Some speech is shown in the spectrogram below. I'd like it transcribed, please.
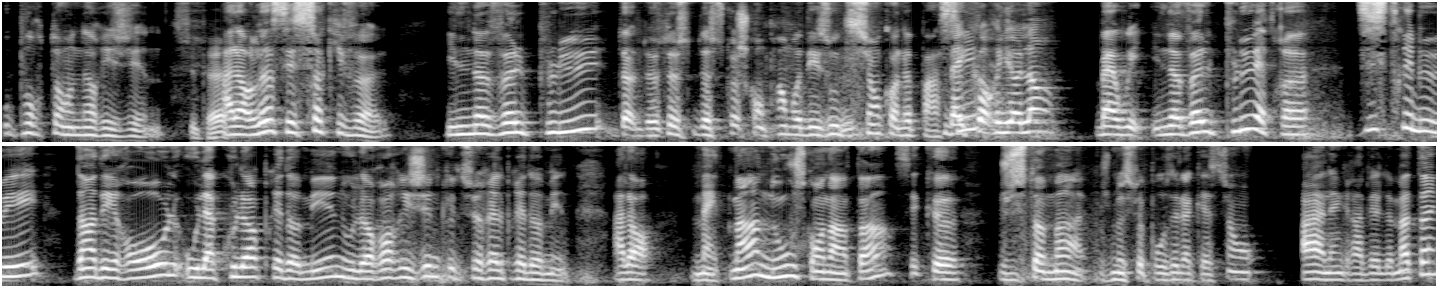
ou pour ton origine. Super. Alors là, c'est ça qu'ils veulent. Ils ne veulent plus, de, de- de- de ce que je comprends, moi, des auditions qu'on a passées. Ben, Coriolan. Ben oui, ils ne veulent plus être distribués dans des rôles où la couleur prédomine, où leur origine culturelle prédomine. Alors, maintenant, nous, ce qu'on entend, c'est que, justement, je me suis poser la question à Alain Gravel le matin,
